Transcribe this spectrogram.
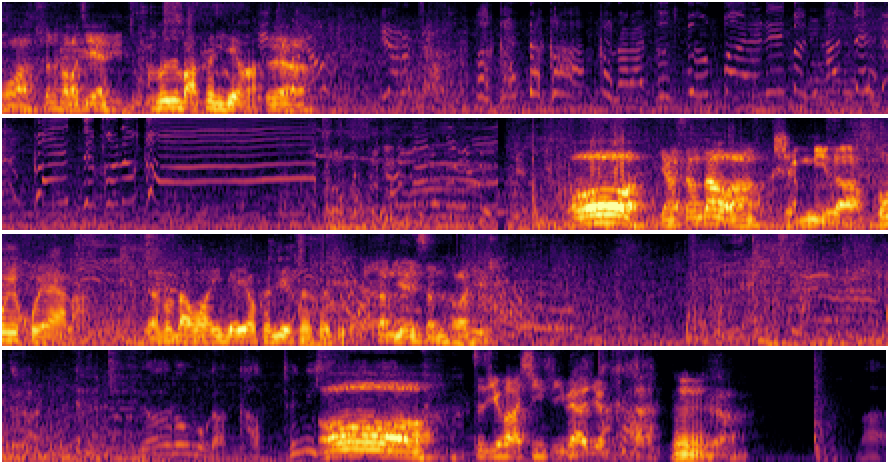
哇，春好剑，不是把圣剑吗？对啊。哦，养伤大王，想你了，终于回来了。养生大王应该要和猎神合体了，跟元神合体。哦，这句话信息量就很大。嗯对，啊，まあ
